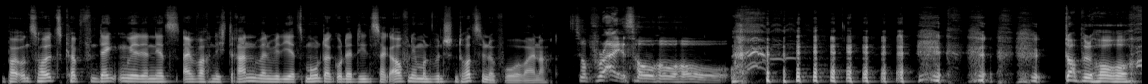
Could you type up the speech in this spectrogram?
bei uns Holzköpfen denken wir denn jetzt einfach nicht dran, wenn wir die jetzt Montag oder Dienstag aufnehmen und wünschen trotzdem eine frohe Weihnacht. Surprise, ho, ho, ho. Doppelho.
